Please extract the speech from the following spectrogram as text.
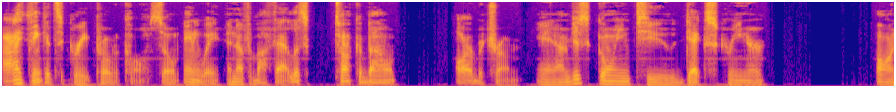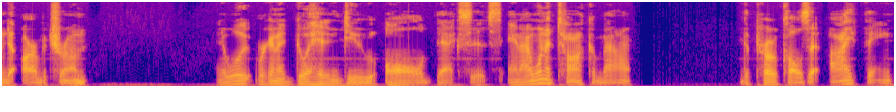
I think it's a great protocol. So, anyway, enough about that. Let's talk about Arbitrum. And I'm just going to Dex Screener onto Arbitrum and we we are going to go ahead and do all dexes. And I want to talk about the protocols that I think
